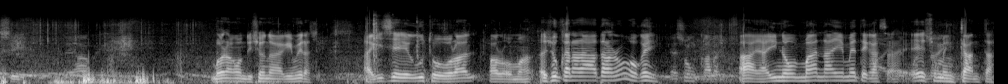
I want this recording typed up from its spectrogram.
Sí, déjame. Buenas condiciones aquí, mira. Aquí se gusto volar paloma. ¿Es un canal atrás, no? ¿O qué? Es un canal. Ah, ahí no más nadie mete casa. Eso me encanta.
